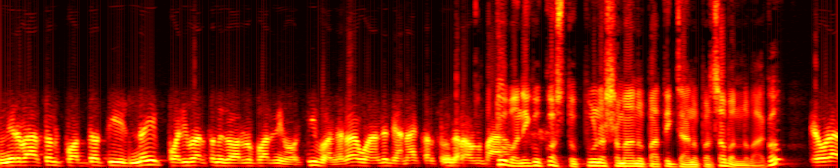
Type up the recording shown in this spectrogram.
निर्वाचन पद्धति नै परिवर्तन गर्नुपर्ने हो कि भनेर उहाँले ध्यान आकर्षण गराउनु भएको भनेको कस्तो? पूर्ण समानुपातिक जानुपर्छ भन्नुभएको? एउटा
